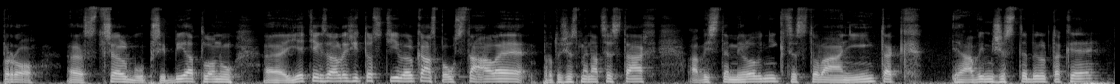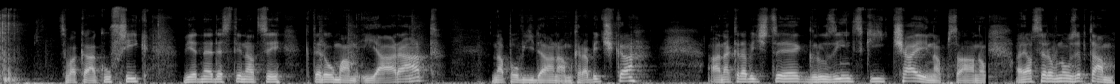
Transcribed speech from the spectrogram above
pro střelbu při biatlonu. Eh, je těch záležitostí velká spousta, ale protože jsme na cestách a vy jste milovník cestování, tak já vím, že jste byl také cvaká kufřík v jedné destinaci, kterou mám i já rád. Napovídá nám krabička a na krabičce je gruzínský čaj napsáno. A já se rovnou zeptám,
